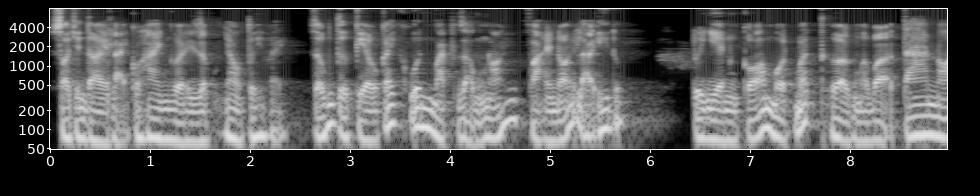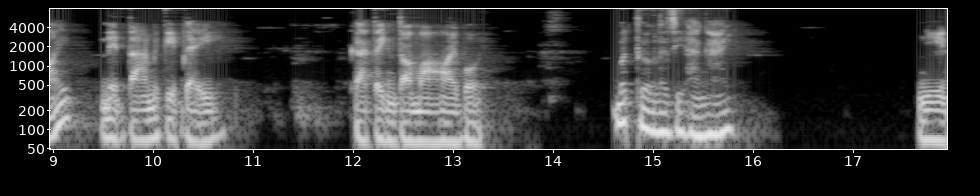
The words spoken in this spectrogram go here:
Sao trên đời lại có hai người giống nhau tới vậy? Giống từ kiểu cách khuôn mặt giọng nói Phải nói là ý đúng. Tuy nhiên có một bất thường mà vợ ta nói nên ta mới kịp đấy Khả tình tò mò hỏi vội. Bất thường là gì hàng hai Nhìn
